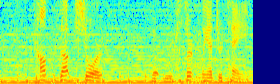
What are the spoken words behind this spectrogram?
comes up short, but we we're certainly entertained.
